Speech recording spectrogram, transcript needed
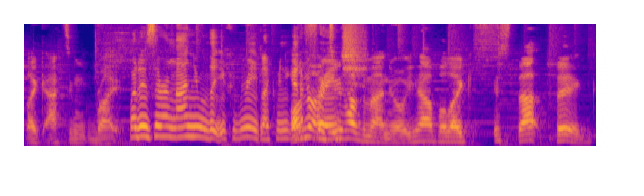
like acting right. But is there a manual that you can read? Like when you get oh a no, fridge. I do have the manual. Yeah, but like it's that big.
